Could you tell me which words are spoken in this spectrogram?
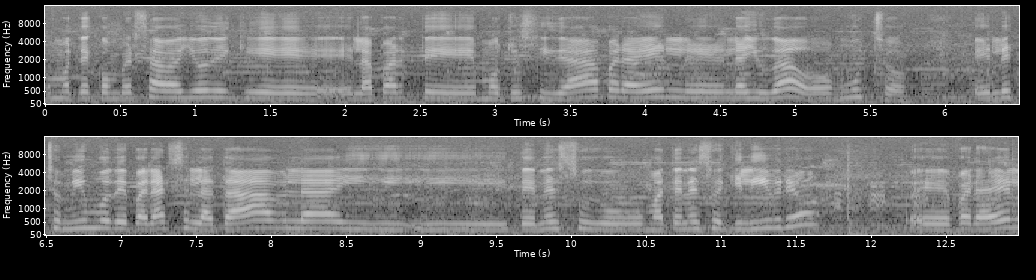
como te conversaba yo, de que la parte motricidad para él le, ha ayudado mucho. El hecho mismo de pararse en la tabla y, tener su, mantener su equilibrio, eh, para él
